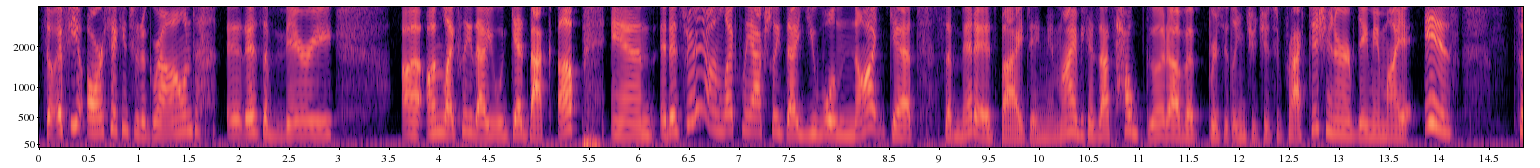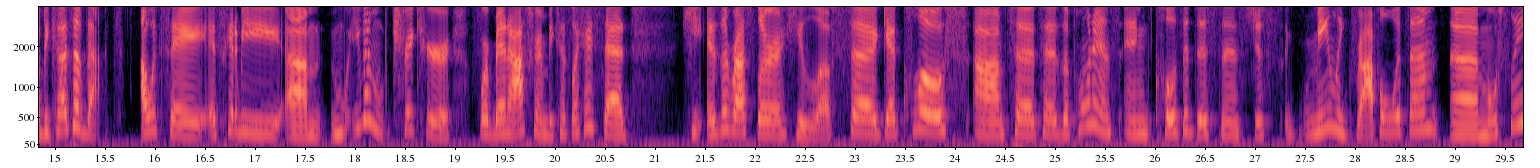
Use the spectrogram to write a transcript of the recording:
So if you are taken to the ground, it is a very uh, unlikely that you would get back up, and it is very unlikely actually that you will not get submitted by Demian Maia because that's how good of a Brazilian Jiu Jitsu practitioner Demian Maia is. So, because of that, I would say it's going to be um, even trickier for Ben Askren because, like I said, he is a wrestler. He loves to get close um, to, to his opponents and close the distance, just mainly grapple with them uh, mostly.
